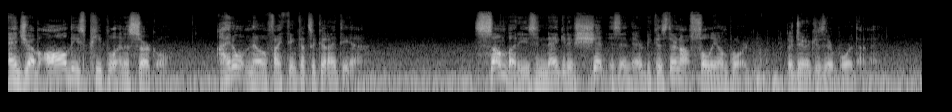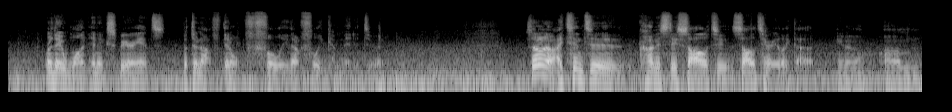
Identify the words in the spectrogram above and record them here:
and you have all these people in a circle, I don't know if I think that's a good idea. Somebody's negative shit is in there because they're not fully on board. They're doing it because they're bored that night. Or they want an experience, but they're not they don't fully, they're not fully committed to it. So I don't know. I tend to kind of stay solitude, solitary like that, you know. Um,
